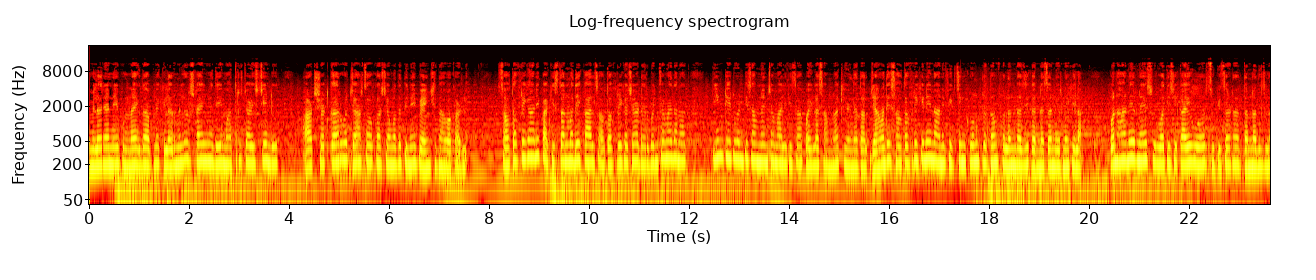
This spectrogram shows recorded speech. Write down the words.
मिलर याने पुन्हा एकदा आपल्या किलर मिलर स्टाईलमध्ये मात्र चाळीस चेंडूत आठ षटकार व चार चौकारच्या मदतीने ब्याऐंशी धावा काढल्या. साऊथ आफ्रिका आणि पाकिस्तानमध्ये काल साऊथ आफ्रिकाच्या डरबनच्या मैदानात तीन टी ट्वेंटी सामन्यांच्या मालिकेचा पहिला सामना खेळण्यात आला. ज्यामध्ये साऊथ आफ्रिकेने नाणेफेक जिंकून प्रथम फलंदाजी करण्याचा निर्णय केला. पण हा निर्णय सुरुवातीचे काही ओव्हर चुकीचा ठरताना दिसला.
